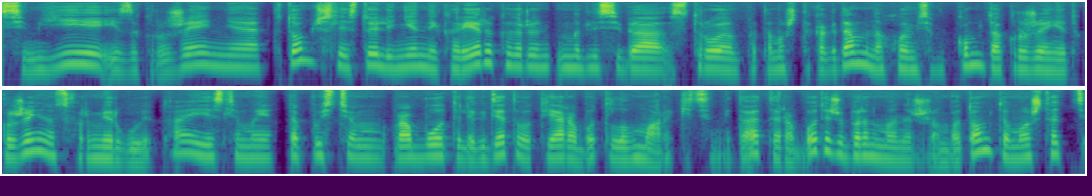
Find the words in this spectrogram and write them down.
семьи, из окружения, в том числе из той линейной карьеры, которую мы для себя строим, потому что когда мы находимся в каком-то окружении, это окружение нас формирует. И если мы, допустим, работали где-то, вот я работала в маркетинге, да, ты работаешь бренд-менеджером, потом ты можешь стать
